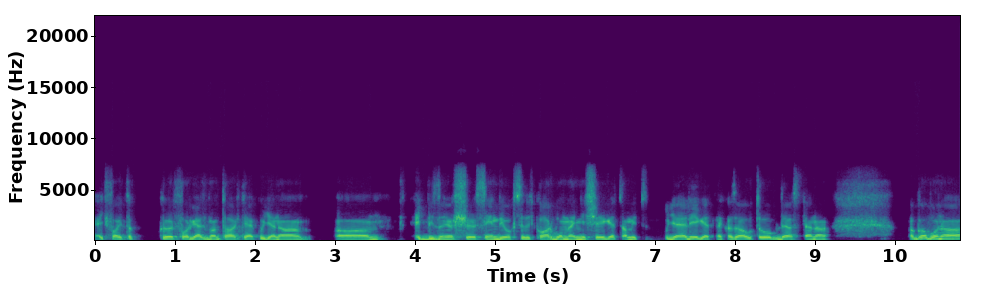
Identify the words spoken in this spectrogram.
egyfajta körforgásban tartják ugyan a, a, egy bizonyos széndiokszid, egy karbon mennyiséget, amit ugye elégetnek az autók, de aztán a, a gabona,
